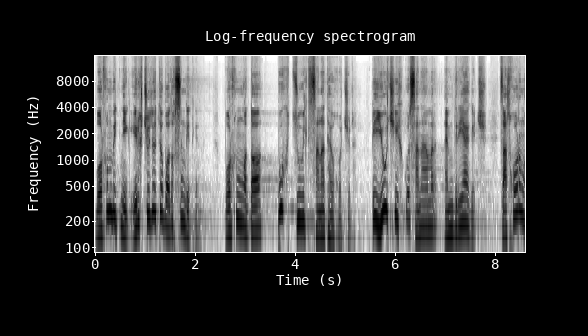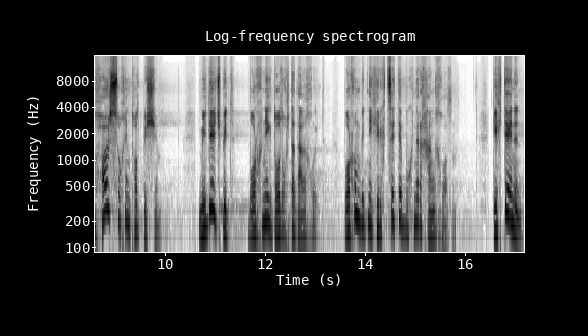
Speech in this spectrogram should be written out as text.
Бурхан биднийг эрх чөлөөтэй болгосон гэдэг нь Бурхан одоо бүх зүйлд санаа тавих учир Би юу ч хийхгүй санаамар амьдрья гэж залхууран хойш суухын тулд биш юм. Мэдээж бид Бурхныг дуулууртаа дагах үед Бурхан бидний хэрэгцээтэй бүхнээр хангах болно. Гэхдээ энэ нь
